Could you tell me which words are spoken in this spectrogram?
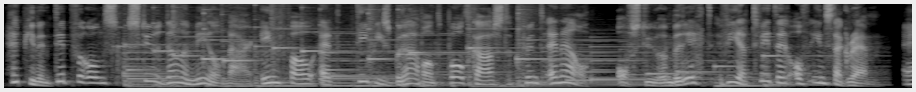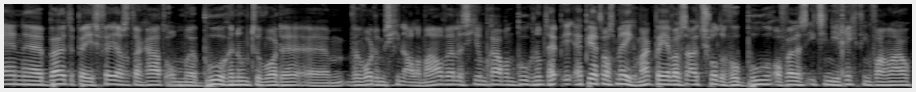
Heb je een tip voor ons? Stuur dan een mail naar info@typischbrabantpodcast.nl of stuur een bericht via Twitter of Instagram. En eh, buiten PSV, als het dan gaat om eh, boer genoemd te worden. ehm, we worden misschien allemaal wel eens hier in Brabant boer genoemd. Heb, heb jij het wel eens meegemaakt? Ben jij wel eens uitgescholden voor boer? Of wel eens iets in die richting van, nou,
